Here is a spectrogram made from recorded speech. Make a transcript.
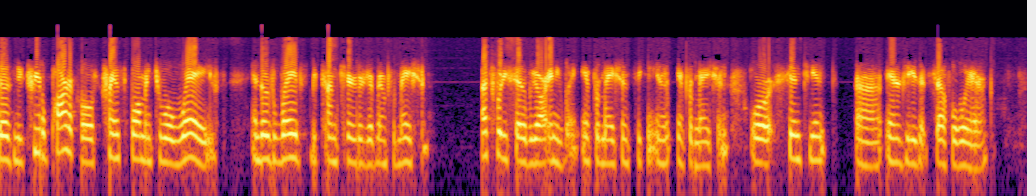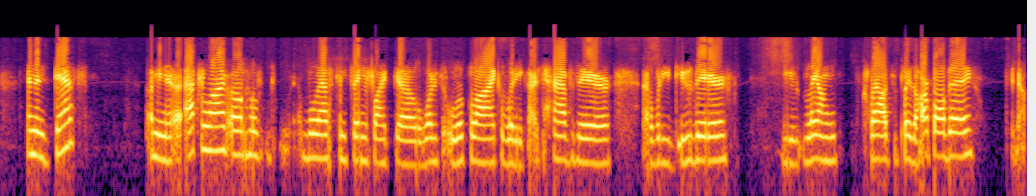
those neutrino particles transform into a wave, and those waves become carriers of information. That's what he said we are anyway, information seeking information, or sentient uh, energy that's self-aware. And then death, I mean, uh, afterlife, oh, we'll ask him things like, uh, what does it look like? What do you guys have there? Uh, what do you do there? You lay on clouds and play the harp all day? You know,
